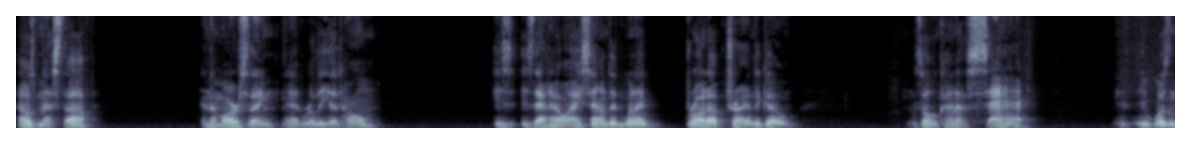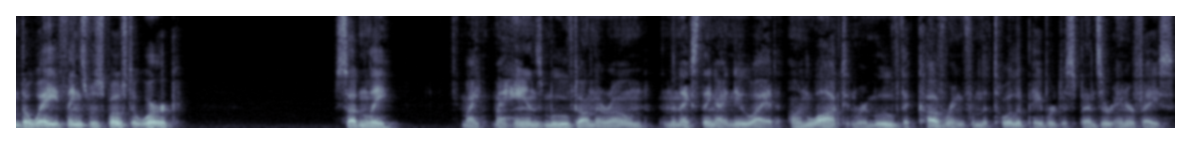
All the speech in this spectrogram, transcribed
That was messed up. And the Mars thing, that really hit home. Is is that how I sounded when I brought up trying to go? It was all kind of sad. It, it wasn't the way things were supposed to work. Suddenly, my, my hands moved on their own, and the next thing I knew, I had unlocked and removed the covering from the toilet paper dispenser interface.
